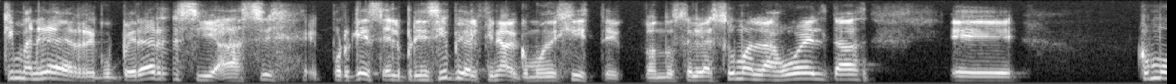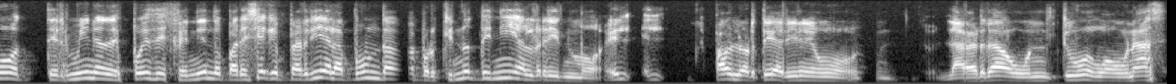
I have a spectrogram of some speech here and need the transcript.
qué manera de recuperar si hace, porque es el principio y el final, como dijiste, cuando se le suman las vueltas, eh, cómo termina después defendiendo, parecía que perdía la punta porque no tenía el ritmo. El, Pablo Ortega tiene, la verdad, un, tuvo un as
